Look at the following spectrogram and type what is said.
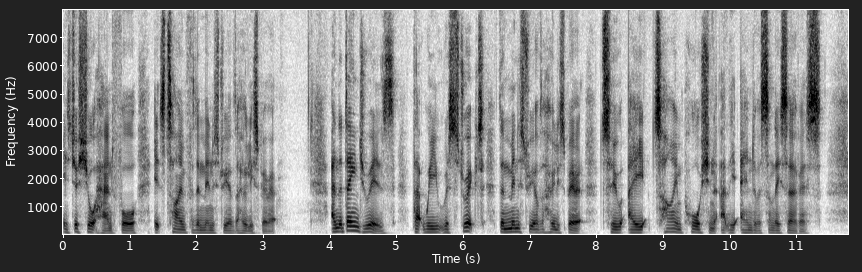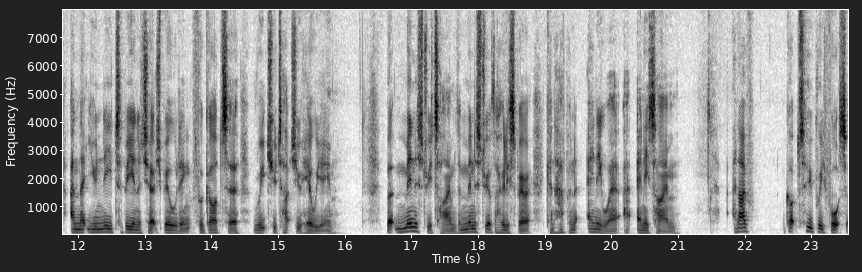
is just shorthand for it's time for the ministry of the Holy Spirit. And the danger is that we restrict the ministry of the Holy Spirit to a time portion at the end of a Sunday service, and that you need to be in a church building for God to reach you, touch you, heal you. But ministry time, the ministry of the Holy Spirit, can happen anywhere at any time. And I've got two brief thoughts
